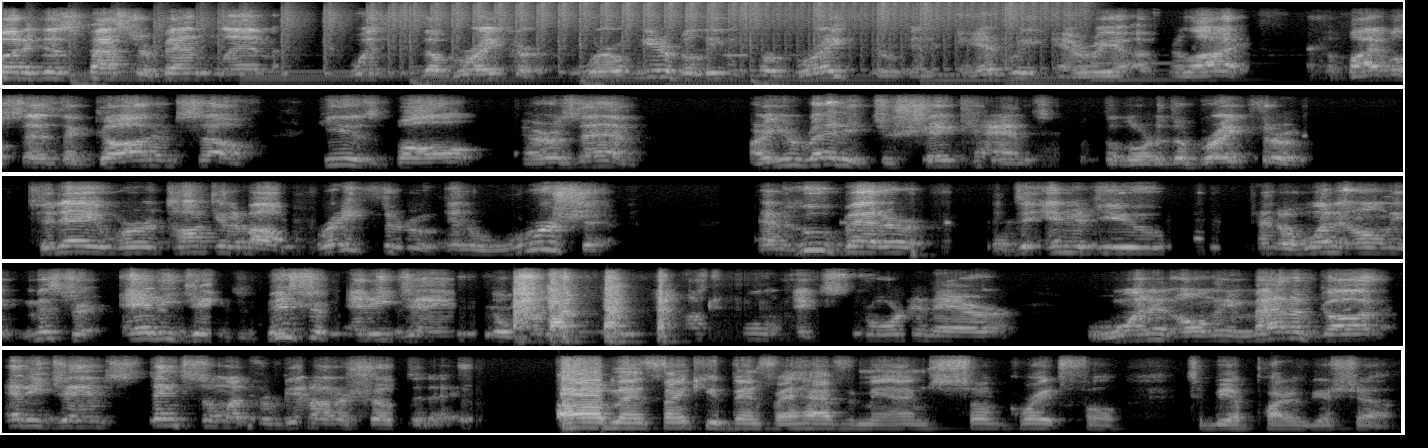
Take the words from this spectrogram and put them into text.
everybody, this is Pastor Ben Lim with The Breaker, where we are believing for breakthrough in every area of your life. The Bible says that God Himself, He is Baal Perazim. Are you ready to shake hands with the Lord of the breakthrough? Today, we're talking about breakthrough in worship. And who better than to interview than the one and only Mr. Eddie James, Bishop Eddie James, the one gospel extraordinaire one and only man of God, Eddie James. Thanks so much for being on our show today. Oh man, thank you, Ben, for having me. I'm so grateful to be a part of your show.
